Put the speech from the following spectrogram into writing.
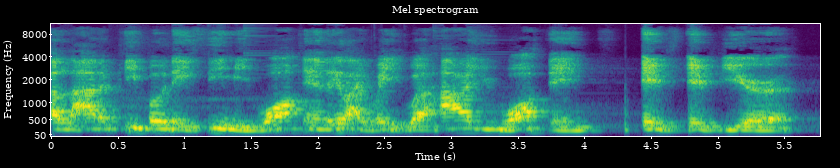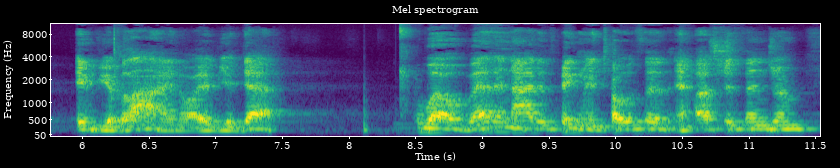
A lot of people they see me walking, they're like, wait, well, how are you walking if if you're if you're blind or if you're deaf. Well, retinitis pigmentosa and Usher syndrome,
